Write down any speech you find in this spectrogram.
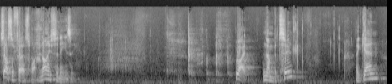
So that's the first one, nice and easy. Right, number two. Again,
